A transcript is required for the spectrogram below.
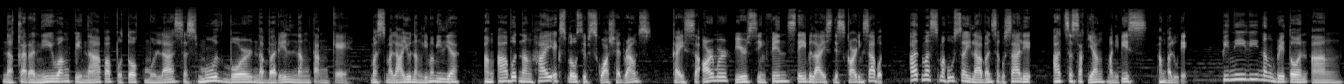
na karaniwang pinapaputok mula sa smoothbore na baril ng tangke. Mas malayo ng 5 milya ang abot ng high explosive squash head rounds kaysa armor-piercing fin-stabilized discarding sabot at mas mahusay laban sa gusali at sasakyang manipis ang baluti. Pinili ng Briton ang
